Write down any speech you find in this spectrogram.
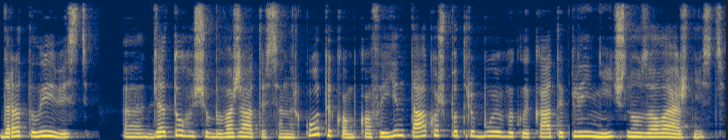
дратливість. Е, Для того, щоб вважатися наркотиком, кофеїн також потребує викликати клінічну залежність.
